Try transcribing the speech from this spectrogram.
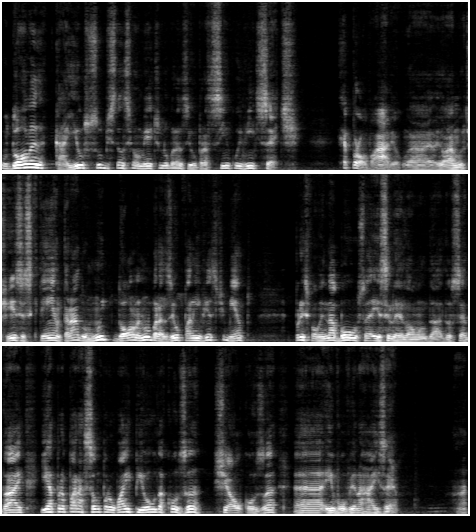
O dólar caiu substancialmente no Brasil para 5,27. É provável, há notícias que tem entrado muito dólar no Brasil para investimento principalmente na Bolsa, esse leilão da, do SEDAI e a preparação para o IPO da COSAN, Shell COSAN, uh, envolvendo a Raizen. Uh,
